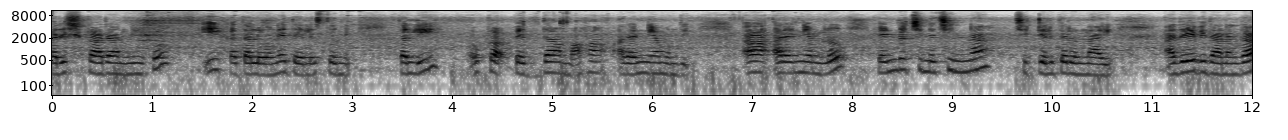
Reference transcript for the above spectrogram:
పరిష్కారాన్ని ఈ కథలోనే తెలుస్తుంది. తల్లి ఒక పెద్ద మహా అరణ్యం ఉంది. ఆ అరణ్యంలో రెండు చిన్న చిన్న చిట్టెలికలు ఉన్నాయి అదే విధానంగా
